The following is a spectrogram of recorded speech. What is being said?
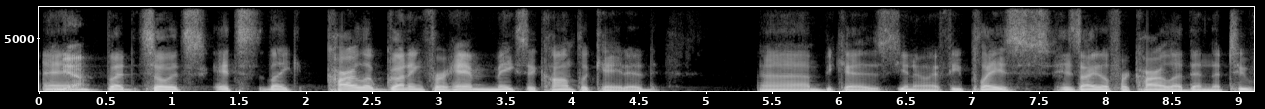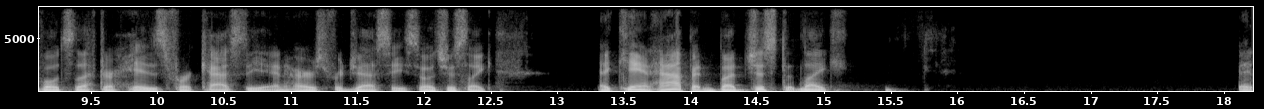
and Yeah. but so it's it's like Karla gunning for him makes it complicated. Um, because you know, if he plays his idol for Karla, then the two votes left are his for Cassidy and hers for Jesse. So it's just like it can't happen. But just like uh,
